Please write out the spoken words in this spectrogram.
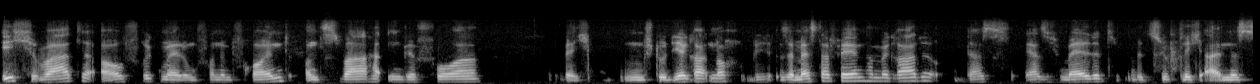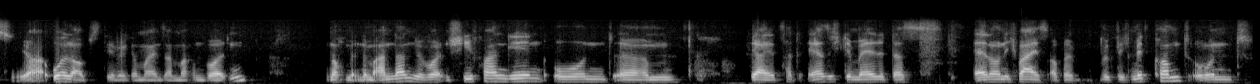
Ich warte auf Rückmeldung von einem Freund. Und zwar hatten wir vor, ich studiere gerade noch, Semesterferien haben wir gerade, dass er sich meldet bezüglich eines ja, Urlaubs, den wir gemeinsam machen wollten. Noch mit einem anderen. Wir wollten Skifahren gehen und ähm, ja, jetzt hat er sich gemeldet, dass er noch nicht weiß, ob er wirklich mitkommt und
